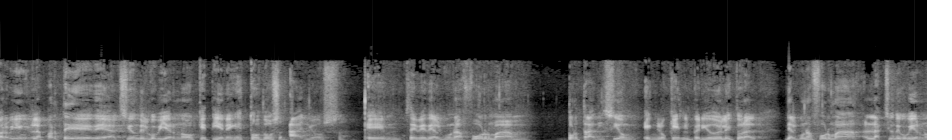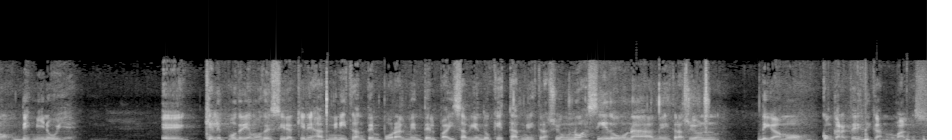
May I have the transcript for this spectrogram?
Ahora bien, la parte de acción del gobierno que tienen estos dos años eh, se ve de alguna forma, por tradición, en lo que es el periodo electoral, de alguna forma la acción de gobierno disminuye. Eh, ¿Qué le podríamos decir a quienes administran temporalmente el país sabiendo que esta administración no ha sido una administración, digamos, con características normales?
